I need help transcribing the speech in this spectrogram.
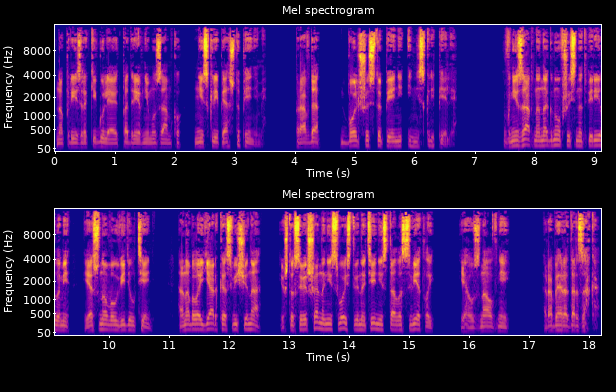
но призраки гуляют по древнему замку, не скрипя ступенями. Правда, больше ступеней и не скрипели. Внезапно нагнувшись над перилами, я снова увидел тень. Она была ярко освещена, и что совершенно не свойственно тени стала светлой. Я узнал в ней Робера Дарзака.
